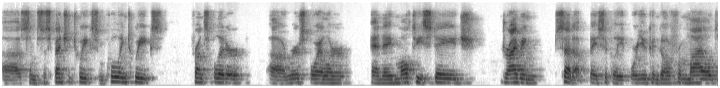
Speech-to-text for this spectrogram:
Uh, some suspension tweaks, some cooling tweaks, front splitter, uh, rear spoiler, and a multi-stage driving setup, basically, where you can go from mild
